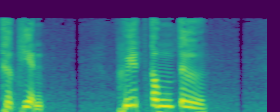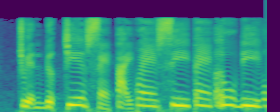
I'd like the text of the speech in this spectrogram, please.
Thực hiện. Huyết công từ. Chuyện được chia sẻ tại que ctod.org.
